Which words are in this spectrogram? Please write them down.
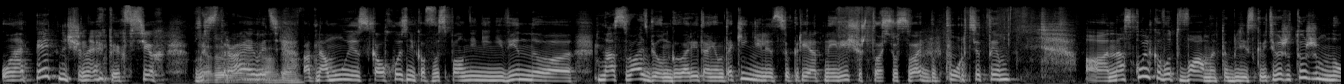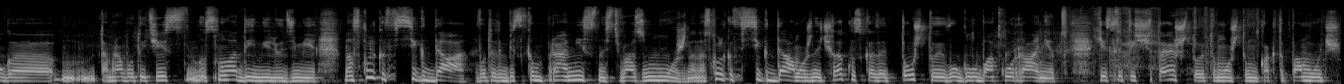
он опять начинает их всех выстраивать. да, да. Одному из колхозников в исполнении невинного на свадьбе он говорит о нем такие нелицеприятные вещи, что всю свадьбу портит им. А насколько вот вам это близко? Ведь вы же тоже много там работаете с, с молодыми людьми. Насколько всегда вот эта бескомпромиссность возможна? Насколько всегда можно человеку сказать то, что его глубоко ранит, если ты считаешь, что это может ему как-то помочь?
